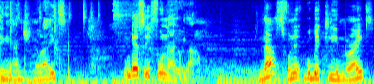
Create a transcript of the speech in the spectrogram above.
something kanje right into esiyifunayo la la sifune kube clean right?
